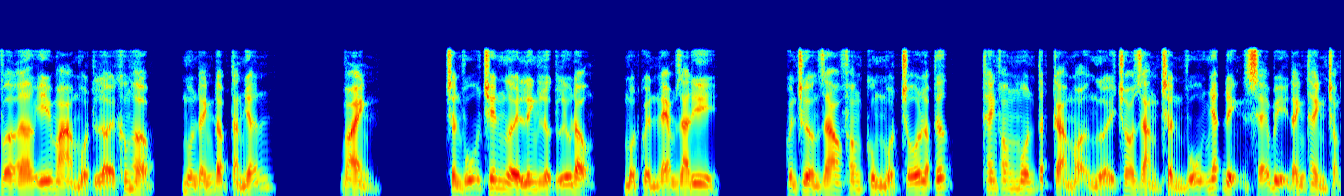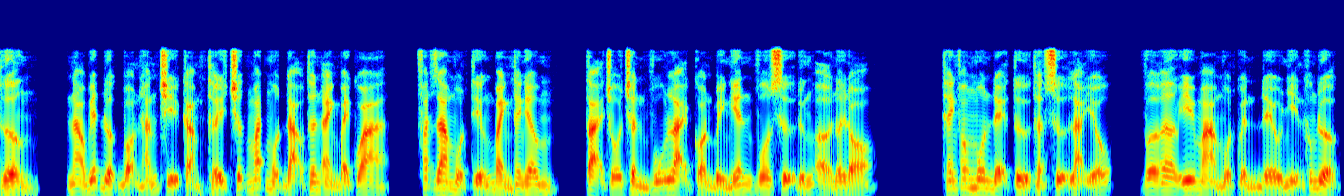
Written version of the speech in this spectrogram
vợ ơ ý mà một lời không hợp, muốn đánh đập tàn nhẫn. Và ảnh trần vũ trên người linh lực lưu động, một quyền ném ra đi. Quyền trường giao phong cùng một chỗ lập tức, thanh phong môn tất cả mọi người cho rằng trần vũ nhất định sẽ bị đánh thành trọng thương, nào biết được bọn hắn chỉ cảm thấy trước mắt một đạo thân ảnh bay qua, phát ra một tiếng bành thanh âm, tại chỗ trần vũ lại còn bình yên vô sự đứng ở nơi đó thanh phong môn đệ tử thật sự là yếu, vờ ơ y mà một quyền đều nhịn không được,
